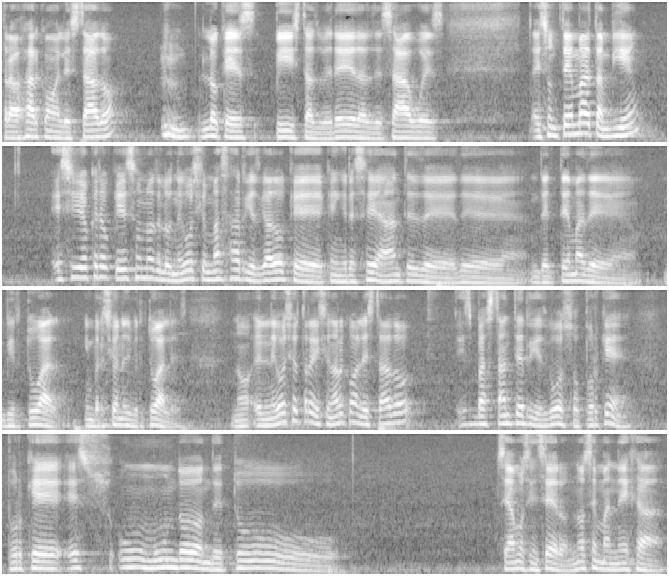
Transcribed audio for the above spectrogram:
trabajar con el Estado lo que es pistas, veredas, desagües. Es un tema también, eso yo creo que es uno de los negocios más arriesgados que, que ingresé antes de, del tema de virtual, inversiones virtuales. ¿no? El negocio tradicional con el Estado es bastante riesgoso. ¿Por qué? Porque es un mundo donde tú, seamos sinceros, no se maneja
